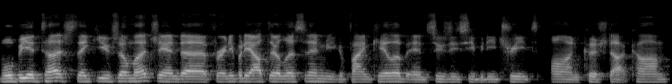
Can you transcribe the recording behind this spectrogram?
we'll be in touch. Thank you so much. And uh, for anybody out there listening, you can find Caleb and Suzie CBD treats on kush.com.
